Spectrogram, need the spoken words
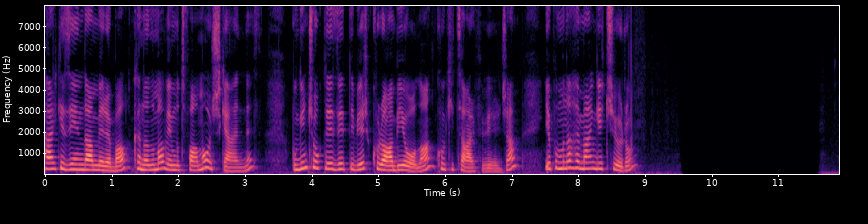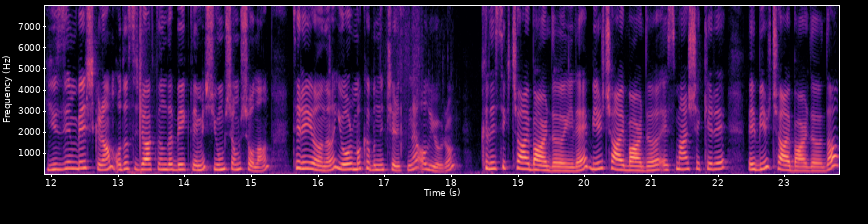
Herkese yeniden merhaba. Kanalıma ve mutfağıma hoş geldiniz. Bugün çok lezzetli bir kurabiye olan cookie tarifi vereceğim. Yapımına hemen geçiyorum. 125 gram oda sıcaklığında beklemiş, yumuşamış olan tereyağını yoğurma kabının içerisine alıyorum. Klasik çay bardağı ile bir çay bardağı esmer şekeri ve bir çay bardağı da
